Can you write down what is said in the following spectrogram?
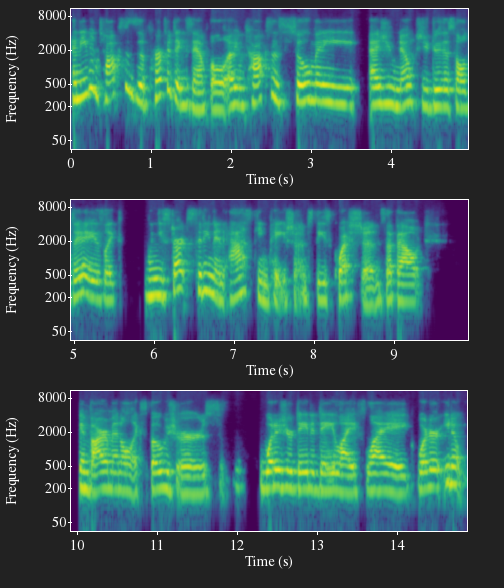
And even toxins is a perfect example. I mean, toxins, so many, as you know, because you do this all day, is like when you start sitting and asking patients these questions about environmental exposures, what is your day-to-day life like? What are, you know,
